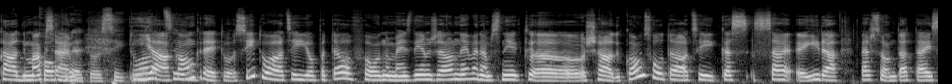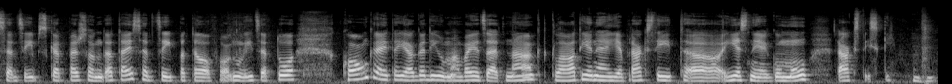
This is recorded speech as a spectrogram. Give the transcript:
kādi maksājumi. Konkrēto situāciju. Jā, konkrēto situāciju, jo pa telefonu mēs diemžēl nevaram sniegt uh, šādu konsultāciju, kas ir personu data aizsardzības, kā personu data aizsardzība pa telefonu. Līdz ar to konkrētajā gadījumā vajadzētu nākt klātienē, jeb rakstīt uh, iesniegumu rakstiski. Mhm.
